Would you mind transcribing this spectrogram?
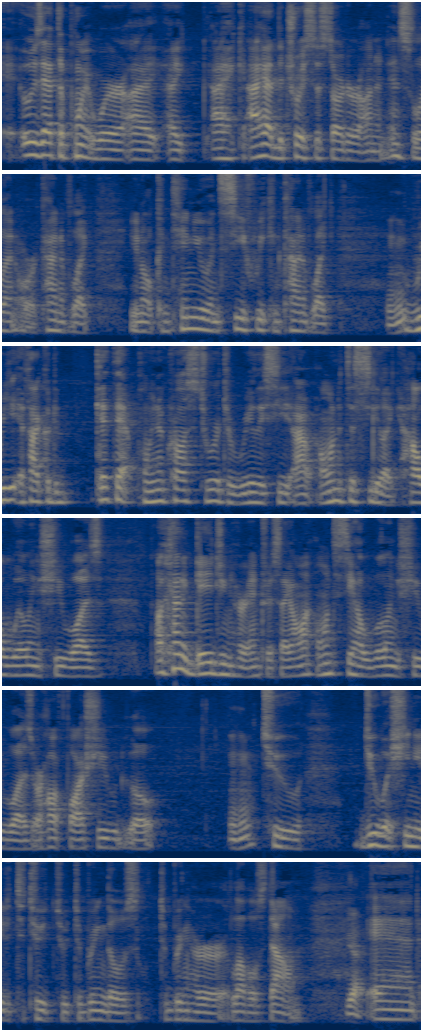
it was at the point where I, I i i had the choice to start her on an insulin or kind of like you know continue and see if we can kind of like mm-hmm. re if i could get that point across to her to really see i, I wanted to see like how willing she was i was kind of gauging her interest like i want, I want to see how willing she was or how far she would go mm-hmm. to do what she needed to do to, to bring those to bring her levels down. Yeah. And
